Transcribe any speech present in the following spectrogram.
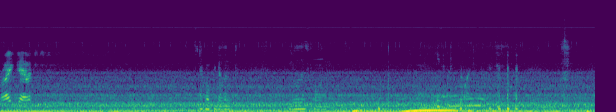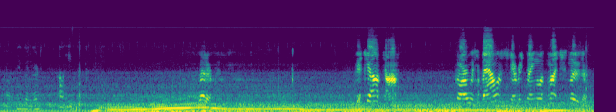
Right, Kevin? I hope he doesn't lose his phone. He's a good boy. Oh, he's doing good. Oh, he's good. Better. Good job, Tom. Car was balanced. Everything looked much smoother.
